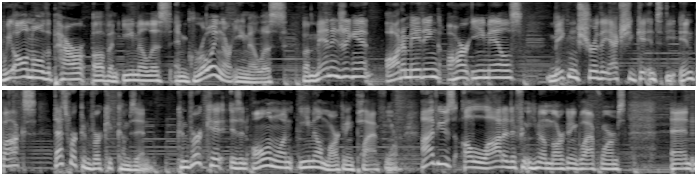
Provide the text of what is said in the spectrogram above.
We all know the power of an email list and growing our email lists, but managing it, automating our emails, making sure they actually get into the inbox, that's where ConvertKit comes in. ConvertKit is an all in one email marketing platform. I've used a lot of different email marketing platforms. And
